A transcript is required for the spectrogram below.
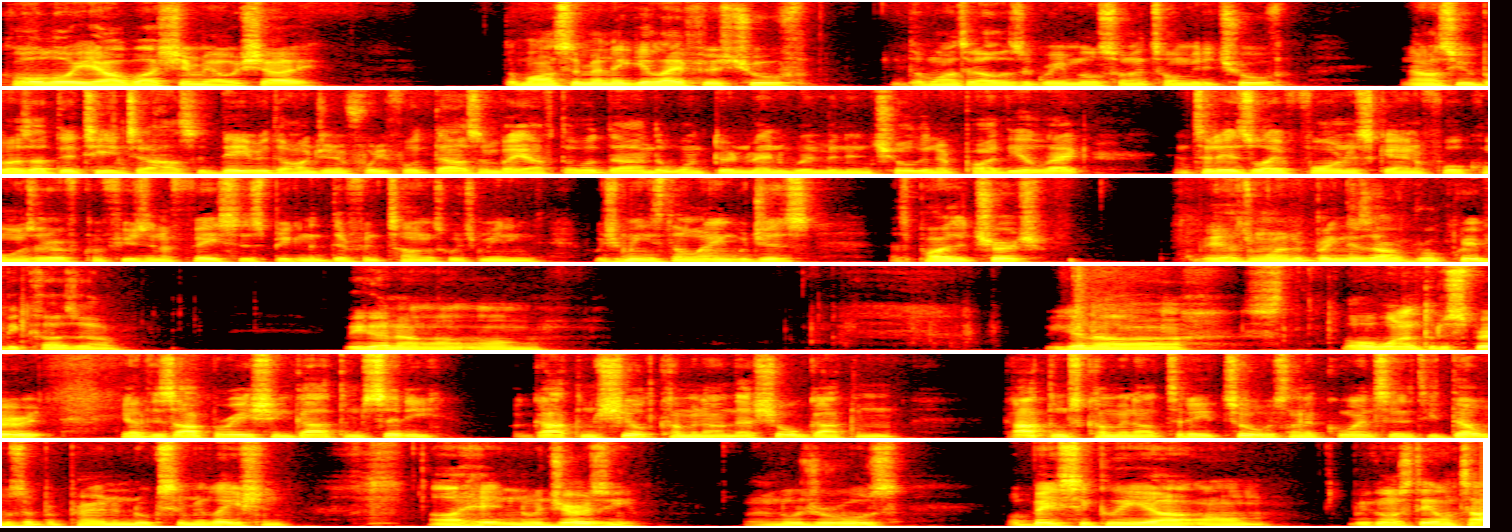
Kolo Yahweh Hashem Yahushai. The monster men that get life is truth. The monster elders a great millstone that told me the truth. And I also you brothers out there teaching to the house of David, the 144,000 by Yafta and the one third men, women, and children are part of the elect. And to the Israelite foreigners scanning the four corners of the earth, confusing the faces, speaking in different tongues, which meaning which means the languages as part of the church. But I just wanted to bring this out real quick because uh, we're gonna uh, um we're gonna uh, well one through the spirit. You have this Operation Gotham City, a Gotham Shield coming out. That show Gotham Gotham's coming out today too. It's not a coincidence. The devils are preparing a nuke simulation, uh, hitting New Jersey, New Jerusalem. But basically, uh, um, we're gonna stay on top.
